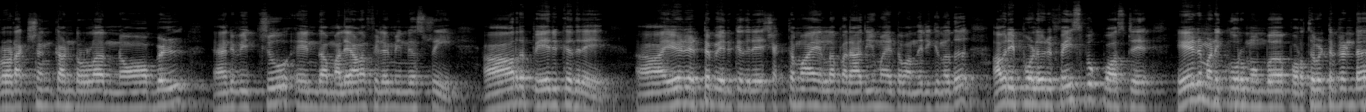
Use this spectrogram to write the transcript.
production controller Noble and Vichu in the Malayalam film industry ആറ് പേർക്കെതിരെ ഏഴ് എട്ട് പേർക്കെതിരെ ശക്തമായുള്ള പരാതിയുമായിട്ട് വന്നിരിക്കുന്നത് അവരിപ്പോൾ ഒരു ഫേസ്ബുക്ക് പോസ്റ്റ് ഏഴ് മണിക്കൂർ മുമ്പ് പുറത്തുവിട്ടിട്ടുണ്ട്.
